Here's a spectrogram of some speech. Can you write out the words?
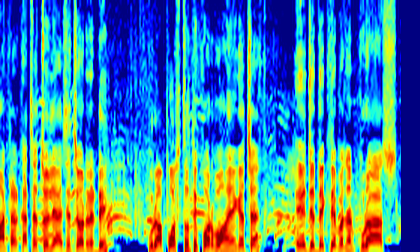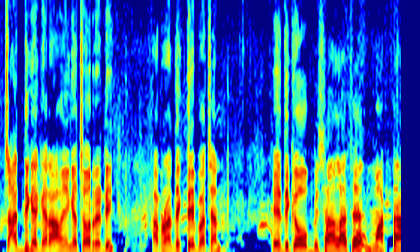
মাঠের কাছে চলে এসেছে অলরেডি পুরা প্রস্তুতি পর্ব হয়ে গেছে। এই যে দেখতে পাচ্ছেন পুরা চারদিকে ঘেরা হয়ে গেছে অলরেডি আপনারা দেখতেই পাচ্ছেন। এদিকেও বিশাল আছে। মাঠটা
